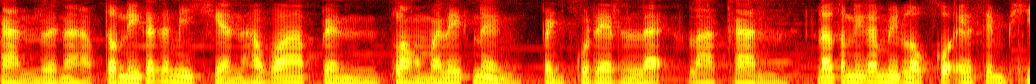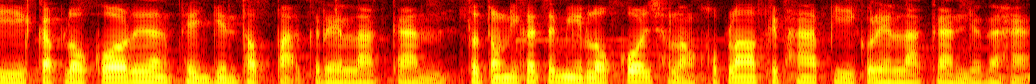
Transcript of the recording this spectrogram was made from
กันด้วยนะครับ ตรงนี้ก็จะมีเขียนนะครับว่าเป็นกล่องหมายเลขหนึ่งเป็นกุเรนและลากัน แล้วตรงนี้ก็มีโลโก้ SMP กับโลโก้เรื่องเทนยินทอปะกุเรนลากัน ส่วนตรงนี้ก็จะมีโลโก้ฉลองครบรอบ 15 ปีกุเรนลากันอยู่นะฮะ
